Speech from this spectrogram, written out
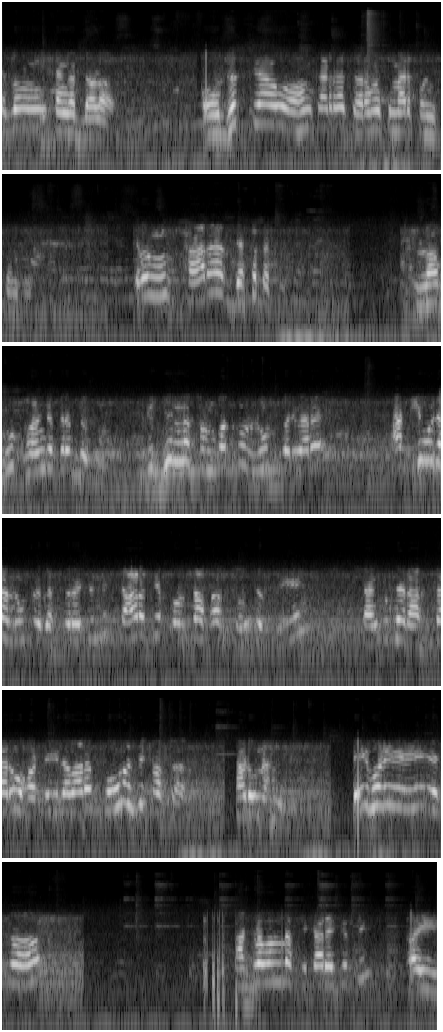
एवं दल औधत्य अहंकार चरम सीमार पहुंचे एवं सारा देशव्यापी लघु खंड द्रव्य को विभिन्न संपद को लुट कर आखिबुजा लुट व्यस्त रही तार जे पर्दाफाश कर से रास्त हटे देवार कौन सी चर्चा छाड़ ना एक आक्रमण शिकार होती भाई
